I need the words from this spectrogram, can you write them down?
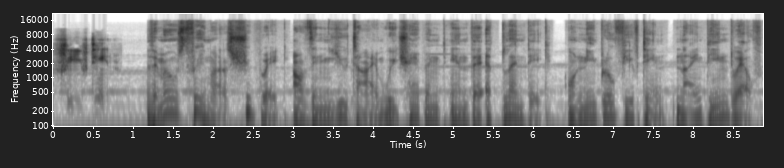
15, The most famous shipwreck of the new time which happened in the Atlantic on April 15, 1912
